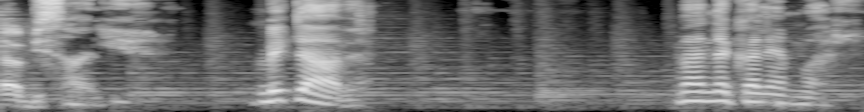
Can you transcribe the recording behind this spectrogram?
Ya bir saniye. Bekle abi. Bende kalem var.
